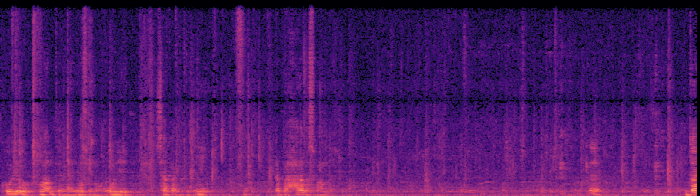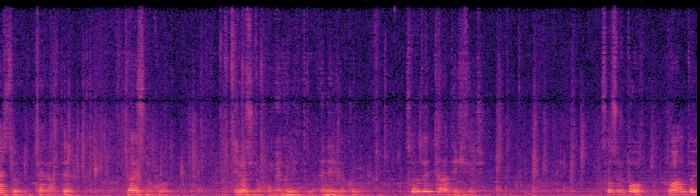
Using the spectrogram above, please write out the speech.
こういう不安定な要素の多い社会の時にやっぱり腹がすまんないで大地と一体になって大地のこう命のこう恵みっていうかエネルギーが来る。それと一体になって生きてるし。そうすると不安とい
